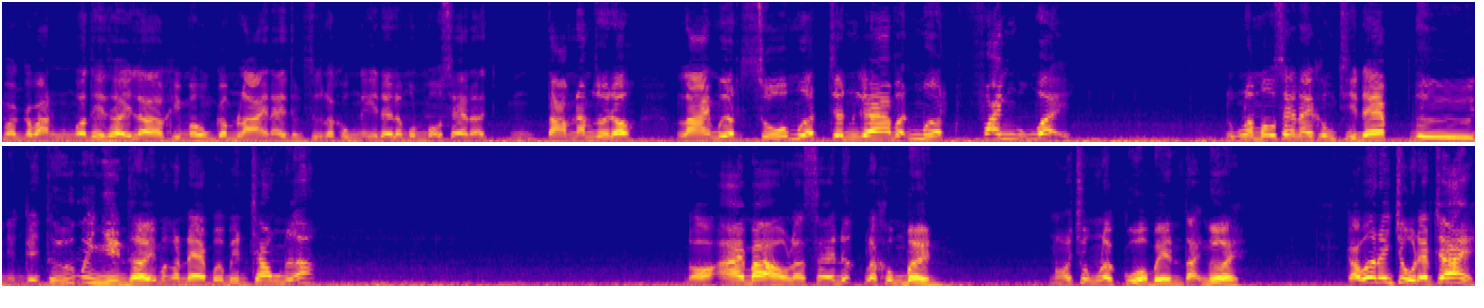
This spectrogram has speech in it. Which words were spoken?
Và các bạn cũng có thể thấy là khi mà Hùng cầm lái này thực sự là không nghĩ đây là một mẫu xe đã 8 năm rồi đâu. Lái mượt, số mượt, chân ga vẫn mượt, phanh cũng vậy. Đúng là mẫu xe này không chỉ đẹp từ những cái thứ mình nhìn thấy mà còn đẹp ở bên trong nữa. Đó, ai bảo là xe Đức là không bền. Nói chung là của bền tại người. Cảm ơn anh chủ đẹp trai.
